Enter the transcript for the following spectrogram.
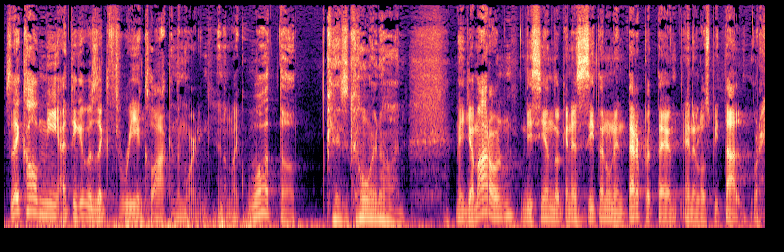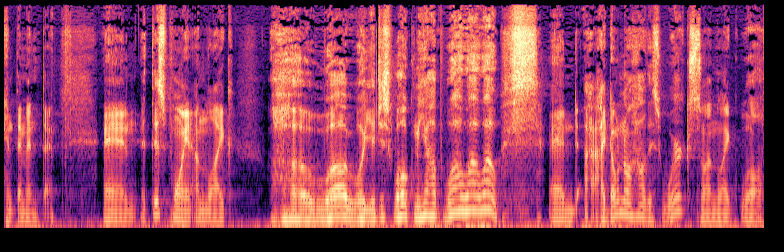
So they called me. I think it was like three o'clock in the morning, and I'm like, what the is going on? Me llamaron diciendo que necesitan un intérprete en el hospital urgentemente. And at this point, I'm like, oh, whoa, well, you just woke me up. Whoa, whoa, whoa. And I don't know how this works. So I'm like, well,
